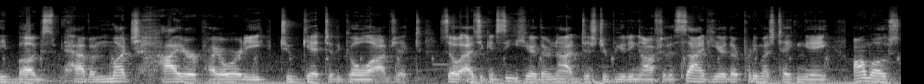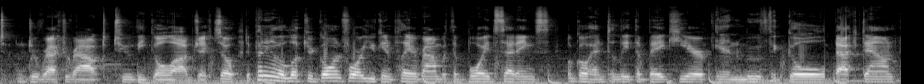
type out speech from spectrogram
the bugs have a much higher priority to get to the goal object. So as you can see here, they're not distributing off to the side here. They're pretty much taking a almost direct route to the goal object. So depending on the look you're going for, you can play around with the Boid settings. I'll go ahead and delete the bake here and move the goal back down.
